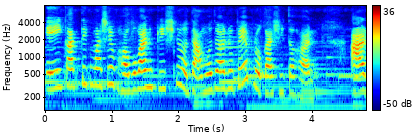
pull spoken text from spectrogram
এই কার্তিক মাসে ভগবান কৃষ্ণ দামোদর রূপে প্রকাশিত হন। আর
